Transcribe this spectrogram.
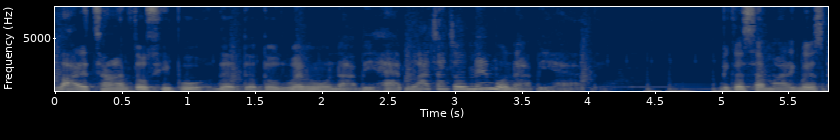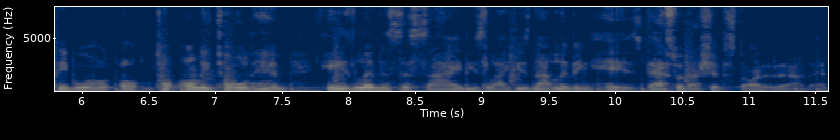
a lot of times those people, the, the, those women will not be happy. A lot of times those men will not be happy because somebody, because people only told him he's living society's life. He's not living his. That's what I should have started out at.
